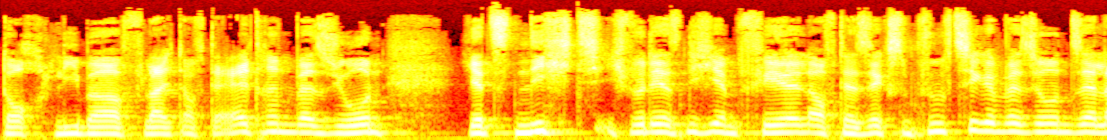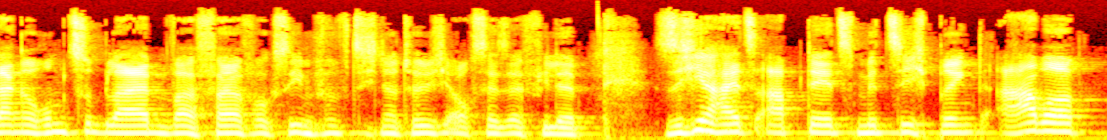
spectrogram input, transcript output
doch lieber vielleicht auf der älteren Version jetzt nicht, ich würde jetzt nicht empfehlen, auf der 56er Version sehr lange rumzubleiben, weil Firefox 57 natürlich auch sehr, sehr viele Sicherheitsupdates mit sich bringt, aber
